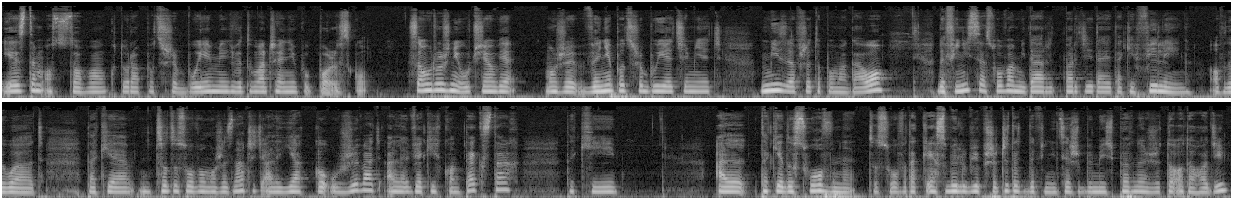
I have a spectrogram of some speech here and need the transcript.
jestem osobą, która potrzebuje mieć wytłumaczenie po polsku. Są różni uczniowie, może wy nie potrzebujecie mieć, mi zawsze to pomagało. Definicja słowa mi da, bardziej daje takie feeling of the word, takie co to słowo może znaczyć, ale jak go używać, ale w jakich kontekstach, taki ale takie dosłowne to słowo, tak ja sobie lubię przeczytać definicję, żeby mieć pewność, że to o to chodzi.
